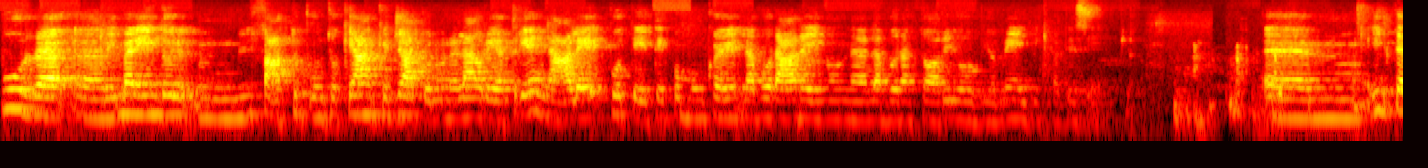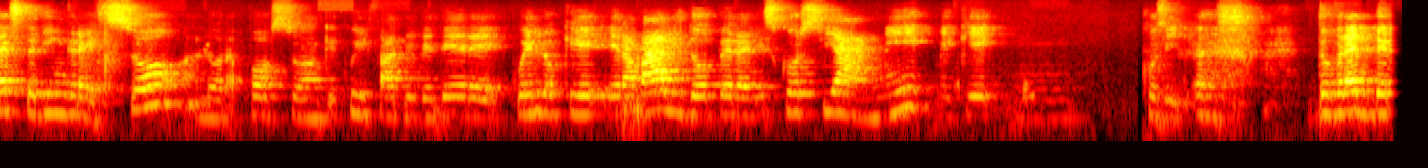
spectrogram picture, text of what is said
pur eh, rimanendo mh, il fatto appunto che anche già con una laurea triennale potete comunque lavorare in un laboratorio biomedico ad esempio. Um, il test d'ingresso, allora posso anche qui farvi vedere quello che era valido per gli scorsi anni e che mh, così eh, dovrebbe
